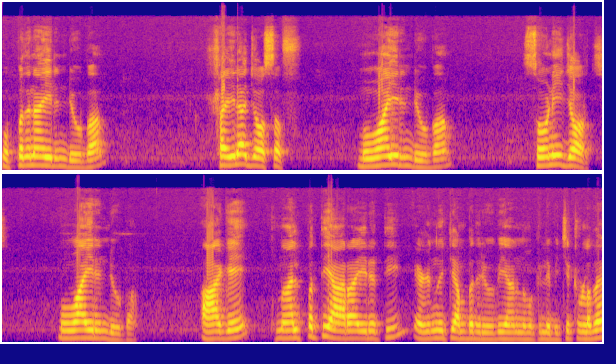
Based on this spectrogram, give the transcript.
മുപ്പതിനായിരം രൂപ. ഷൈല ജോസഫ് മൂവായിരം രൂപ. സോണി ജോർജ് മൂവായിരം രൂപ. ആകെ നാൽപ്പത്തി ആറായിരത്തി എഴുന്നൂറ്റി അമ്പത് രൂപയാണ് നമുക്ക് ലഭിച്ചിട്ടുള്ളത്.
